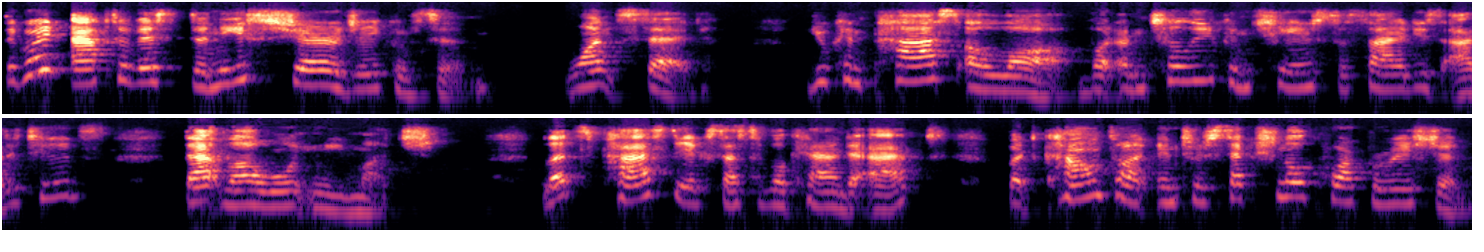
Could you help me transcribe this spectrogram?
The great activist Denise Sherer Jacobson once said, you can pass a law, but until you can change society's attitudes, that law won't mean much. Let's pass the Accessible Canada Act, but count on intersectional cooperation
